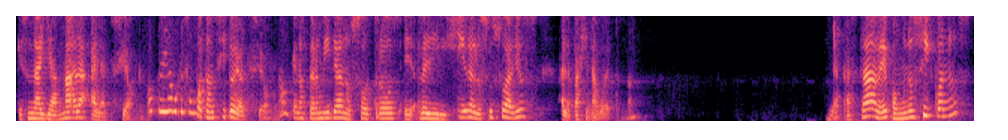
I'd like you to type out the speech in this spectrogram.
Que es una llamada a la acción. Pero digamos que es un botoncito de acción, ¿no? que nos permite a nosotros redirigir a los usuarios a la página web. Y acá está, ¿ve? Con unos iconos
